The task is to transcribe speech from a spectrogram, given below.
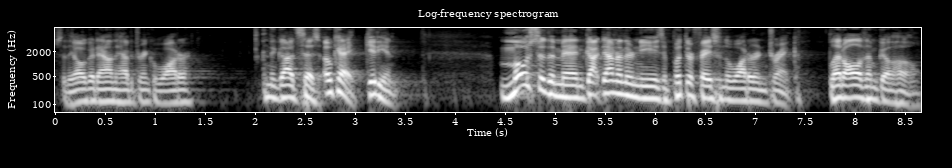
So they all go down, they have a drink of water. And then God says, okay, Gideon, most of the men got down on their knees and put their face in the water and drank. Let all of them go home.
